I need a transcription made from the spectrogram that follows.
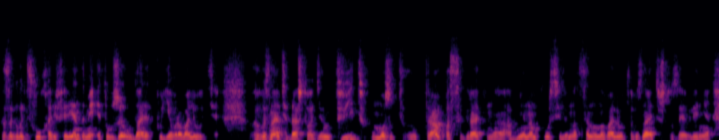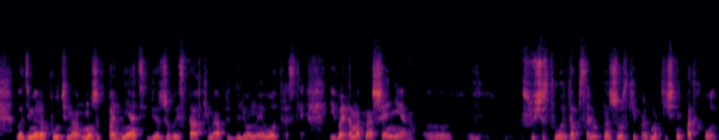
заговорить слух о референдуме, это уже ударит по евровалюте. Вы знаете, да, что один твит может э, Трампа сыграть на обменном курсе или на цену на валюту. Вы знаете, что заявление Владимира Путина может поднять биржевые ставки на определенные отрасли. И в этом отношении э, существует абсолютно жесткий прагматичный подход.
